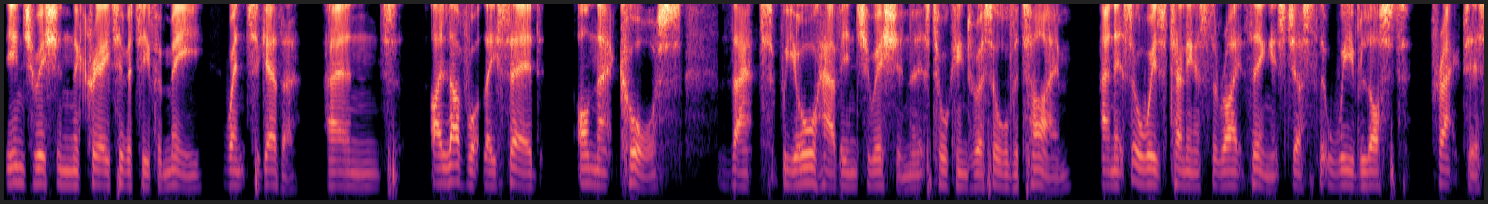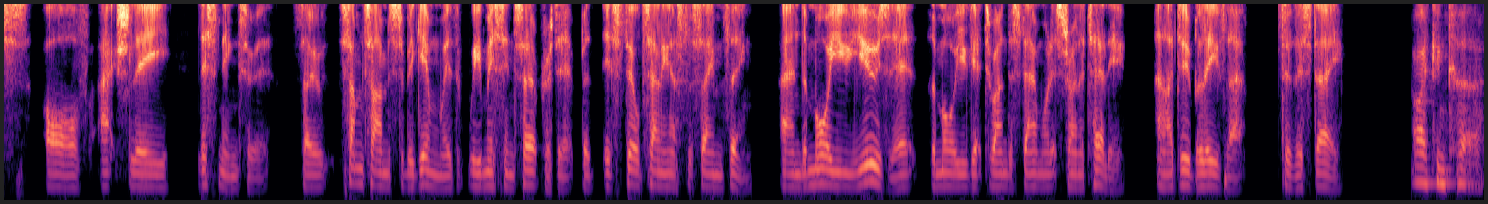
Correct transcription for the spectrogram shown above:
The intuition, the creativity for me went together, and I love what they said on that course that we all have intuition and it's talking to us all the time and it's always telling us the right thing. It's just that we've lost practice of actually listening to it. So sometimes to begin with, we misinterpret it, but it's still telling us the same thing. And the more you use it, the more you get to understand what it's trying to tell you. And I do believe that to this day. I concur.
